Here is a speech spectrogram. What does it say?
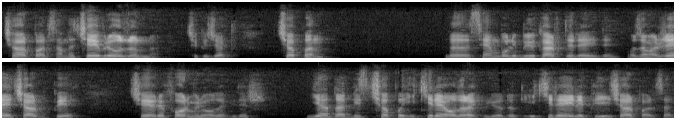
çarparsam da çevre uzunluğu çıkacak. Çapın e, sembolü büyük harfle R'ydi. O zaman R çarpı pi çevre formülü olabilir. Ya da biz çapı 2R olarak biliyorduk. 2R ile pi'yi çarparsak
